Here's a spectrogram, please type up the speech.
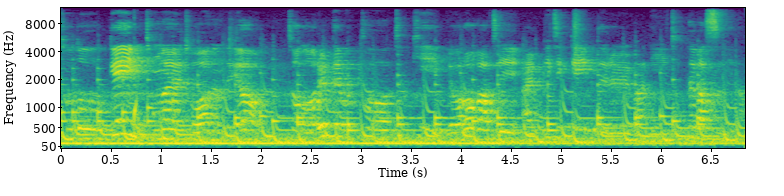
저도 게임 정말 좋아하는데요. 전 어릴 때부터 특히 여러 가지 RPG 게임들을 많이 접해봤습니다.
